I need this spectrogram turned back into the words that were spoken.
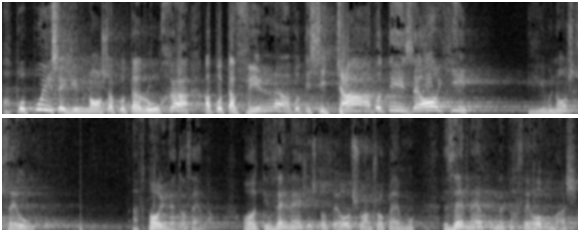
από πού είσαι γυμνός, από τα ρούχα, από τα φύλλα, από τη σιτσά, από τι είσαι, όχι. Γυμνός Θεού. Αυτό είναι το θέμα. Ότι δεν έχεις το Θεό σου ανθρωπέ μου. Δεν έχουμε το Θεό μας.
